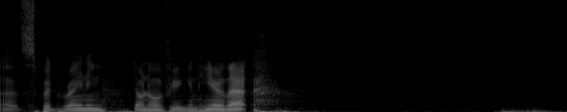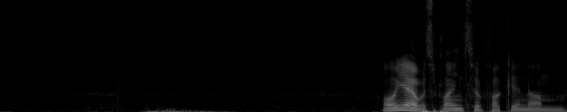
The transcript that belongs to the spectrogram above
Uh, it's been raining. Don't know if you can hear that. Oh yeah, I was playing to fucking um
